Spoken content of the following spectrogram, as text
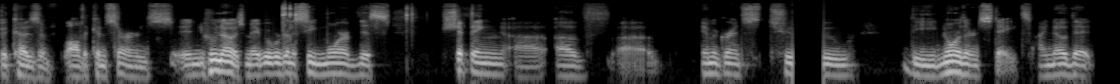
because of all the concerns. And who knows, maybe we're going to see more of this shipping uh, of uh, immigrants to the northern states. I know that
